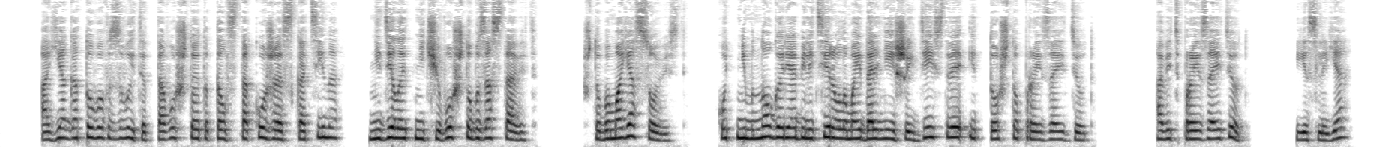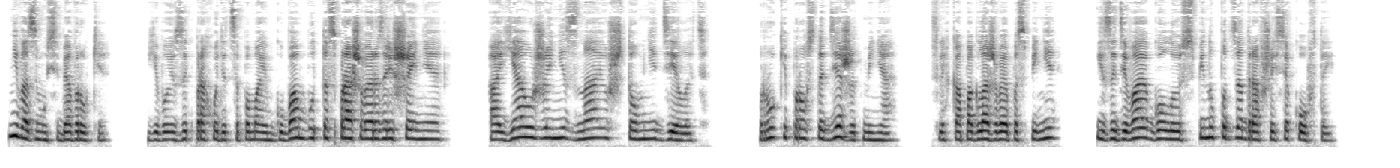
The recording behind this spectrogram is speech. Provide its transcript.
а я готова взвыть от того, что эта толстокожая скотина не делает ничего, чтобы заставить, чтобы моя совесть хоть немного реабилитировала мои дальнейшие действия и то, что произойдет. А ведь произойдет, если я не возьму себя в руки. Его язык проходится по моим губам, будто спрашивая разрешения, а я уже не знаю, что мне делать. Руки просто держат меня, слегка поглаживая по спине и задевая голую спину под задравшейся кофтой.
